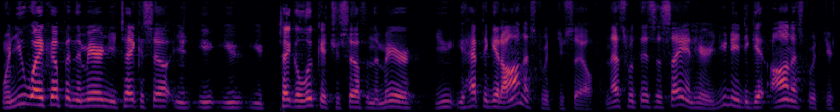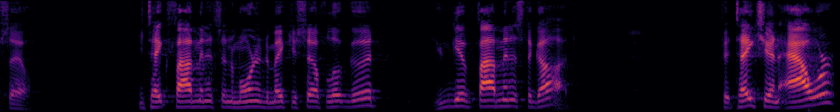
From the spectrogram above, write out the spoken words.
When you wake up in the mirror and you take a, you, you, you, take a look at yourself in the mirror, you, you have to get honest with yourself. And that's what this is saying here. You need to get honest with yourself. You take five minutes in the morning to make yourself look good, you can give five minutes to God. If it takes you an hour,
